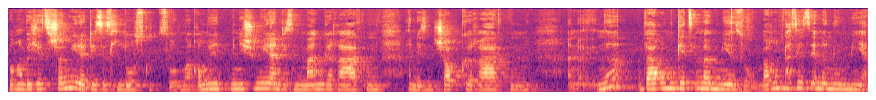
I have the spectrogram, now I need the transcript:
Warum habe ich jetzt schon wieder dieses losgezogen? Warum bin ich schon wieder an diesen Mann geraten, an diesen Job geraten? Ne? Warum geht es immer mir so? Warum passiert es immer nur mir?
